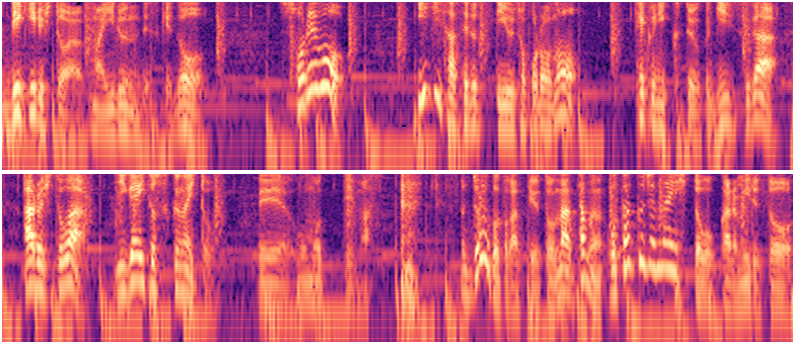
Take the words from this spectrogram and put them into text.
できる人はまあいるんですけどそれを維持させるっていうところのテクニックというか技術がある人は意外と少ないと、えー、思っています。どういうことかっていうとな多分オタクじゃない人から見ると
